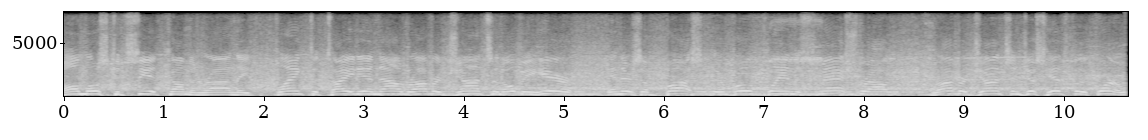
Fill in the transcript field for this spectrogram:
Almost could see it coming, Ron. They flanked the tight end. Now Robert Johnson over here, and there's a bust. They're both playing the smash route. Robert Johnson just heads for the corner.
